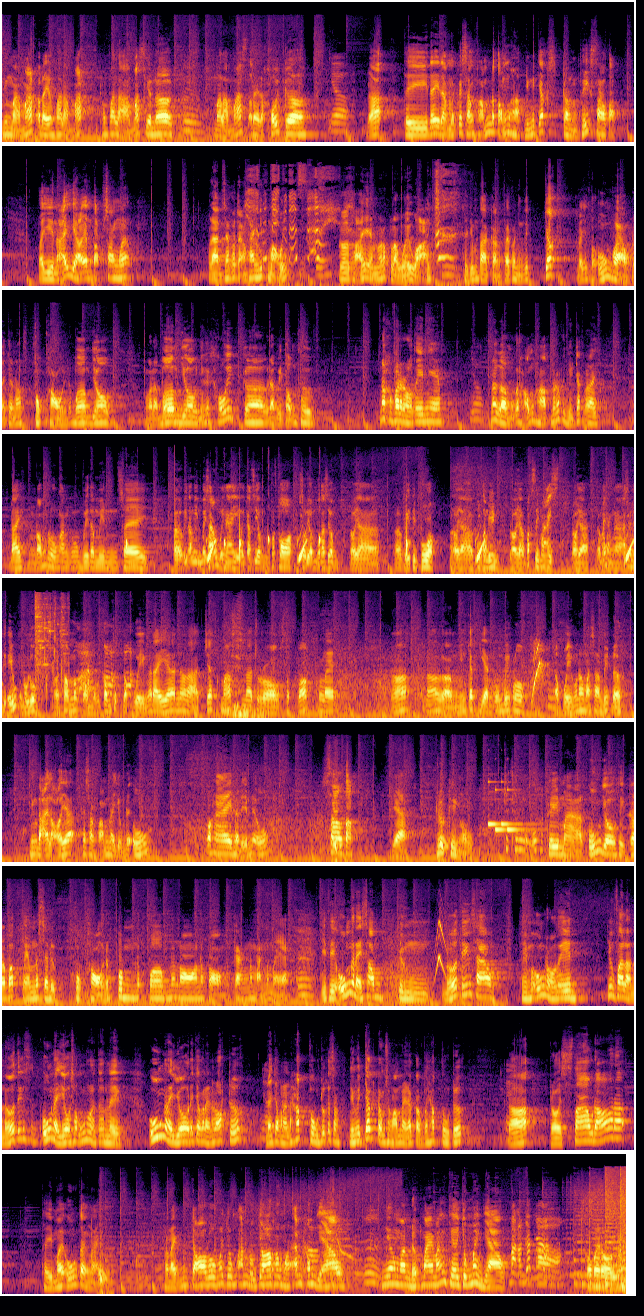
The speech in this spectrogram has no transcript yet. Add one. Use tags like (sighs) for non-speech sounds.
nhưng mà mát ở đây không phải là mát không phải là mass gainer ừ. mà là mass ở đây là khối cơ. Yeah. đó thì đây là một cái sản phẩm nó tổng hợp những cái chất cần thiết sau tập. Tại vì nãy giờ em tập xong á làm sao có trạng thái nhức mỏi. Cơ thể em nó rất là uể oải. Thì chúng ta cần phải có những cái chất để chúng ta uống vào để cho nó phục hồi nó bơm vô. Gọi là bơm vô những cái khối cơ đã bị tổn thương. Nó không phải là protein nha em. Vô. nó gồm một cái hỗn hợp nó rất là nhiều chất ở đây đây đống luôn anh vitamin C ờ, vitamin B6, 12, rồi calcium, phosphor, sodium, potassium, rồi uh, uh, vị tinh phua, rồi uh, vitamin, rồi uh, maximize, rồi, uh, rồi mấy thằng uh, axit thiết yếu nội luôn. Rồi xong nó còn một cái công thức độc quyền ở đây á, nó là Just Mass Natural Support Blend. Đó, nó gồm những chất gì anh cũng biết luôn. Độc quyền của nó mà sao anh biết được. Nhưng đại loại á, cái sản phẩm này dùng để uống. Có hai thời điểm để uống. Sau tập và trước khi ngủ trước khi ngủ khi mà uống vô thì cơ bắp em nó sẽ được phục hồi nó pum nó phơm nó no nó tròn nó căng nó mạnh nó mẻ. Ừ. vậy thì uống cái này xong chừng nửa tiếng sau thì mới uống protein. Chứ không phải là nửa tiếng uống này vô xong uống protein liền. Uống cái này vô để cho cái này nó lót trước để cho cái này nó hấp thu trước cái sản những cái chất trong sản phẩm này nó cần phải hấp thu trước. Đó rồi sau đó đó thì mới uống tới thằng này. Thằng này cũng cho luôn nói chung anh đồ cho không mà anh không giàu. Ừ. nhưng mà anh được may mắn chơi chung mấy thằng giàu. Bạn là nhất nhá ờ có viral này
